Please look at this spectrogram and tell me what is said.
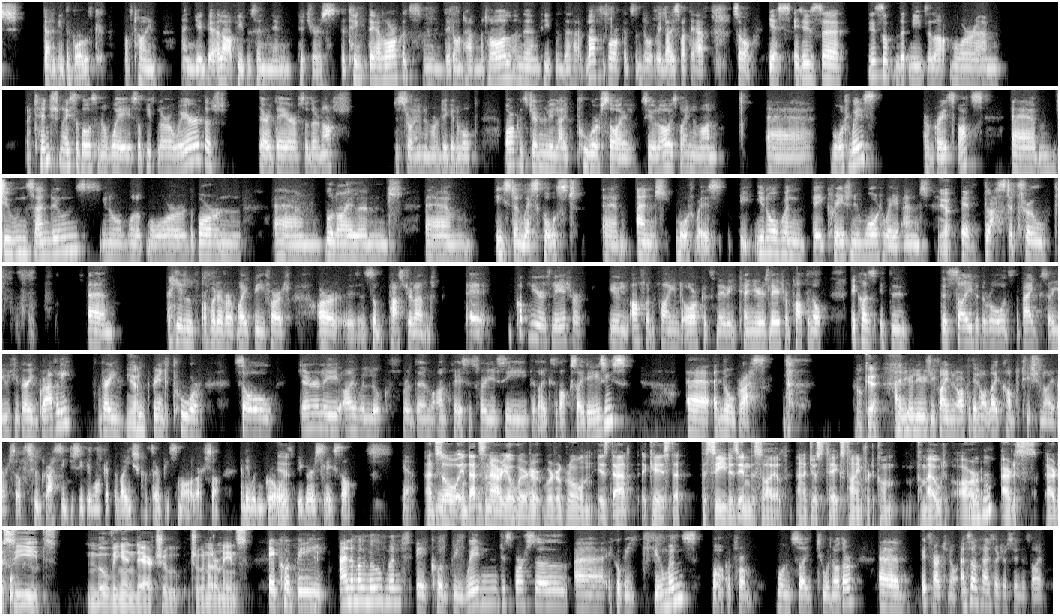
that'll be the bulk of time. And you get a lot of people sending in pictures that think they have orchids and they don't have them at all, and then people that have lots of orchids and don't realize what they have. So yes, it is. Uh, it is something that needs a lot more um, attention, I suppose, in a way, so people are aware that they're there, so they're not destroying them or digging them up. Orchids generally like poor soil, so you'll always find them on uh, waterways or grey spots. um, dunes, sand dunes, you know, Mullaghmore, the Burren, um, Bull Island, um, east and west coast, um, and motorways. You know, when they create a new motorway and Yeah. they've blasted through um, a hill or whatever it might be for it, or uh, some pasture land. Uh, a couple of years later, you'll often find orchids maybe 10 years later popping up because it, the, the side of the roads, the banks are usually very gravelly, very Yeah. nutrient poor. So generally, I will look for them on places where you see the likes of oxeye daisies uh, and no grass. Okay. And you'll usually find an orchid, they don't like competition either. So if it's too grassy, you see they won't get the light because they'll be smaller. So, and they wouldn't grow Yeah. as vigorously. So, yeah. And so, in that scenario where they're where they're grown, is that a case that the seed is in the soil and it just takes time for it to come come out, or Mhm. are the are the seeds moving in there through through another means? It could be animal movement, it could be wind dispersal, uh, it could be humans walking from one side to another. Um, it's hard to know. And sometimes they're just in the soil.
